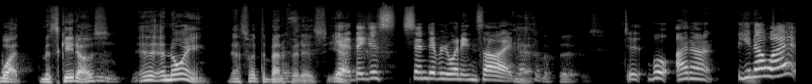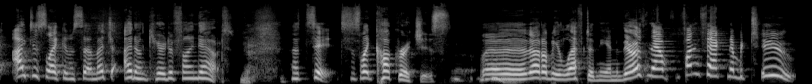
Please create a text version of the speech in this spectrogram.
What mosquitoes? Mm. Annoying. That's what the benefit is. Yeah. Yeah. they just send everyone inside. It Yeah. have a purpose. Ju- Well, I don't. You know what? I just like them so much. I don't care to find out. Yeah. That's it. It's just like cockroaches. Uh, that'll be left in the end of the earth. Now, fun fact number two:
